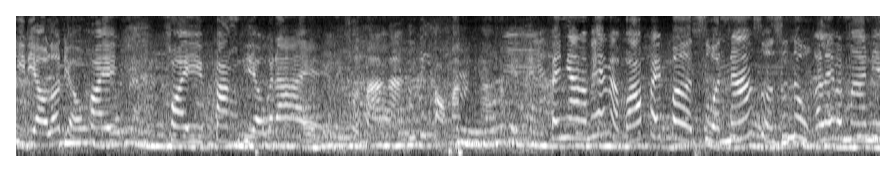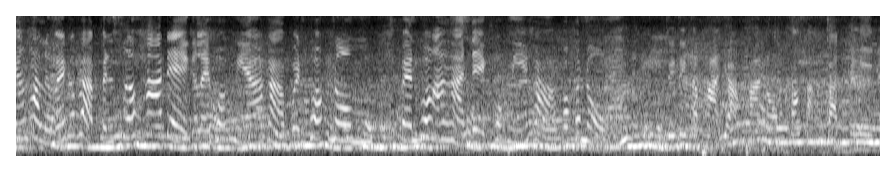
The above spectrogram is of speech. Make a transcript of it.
ทีเดียวแล้วเดี๋ยวค่อยค่อยปังทีเดียวก็ได้ส่วนมากงานที่ติดต่อมาเป็นงานประเภทไหนเป็นงานประเภทแบบว่าไปเปิดสวนน้ำสวนสนุกอะไรประมาณนี้ค่ะ หรือไม่ก็แบบเป็นเสื้อผ้าเด็กอะไรพวกนี้ค่ะ เป็นพวกนม เป็นพวกอาหารเด็กพวกนี้ค่ะพวกขนมจริงๆจะพาอยากพาน้องเข้าสังกัดไปเลยไหม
